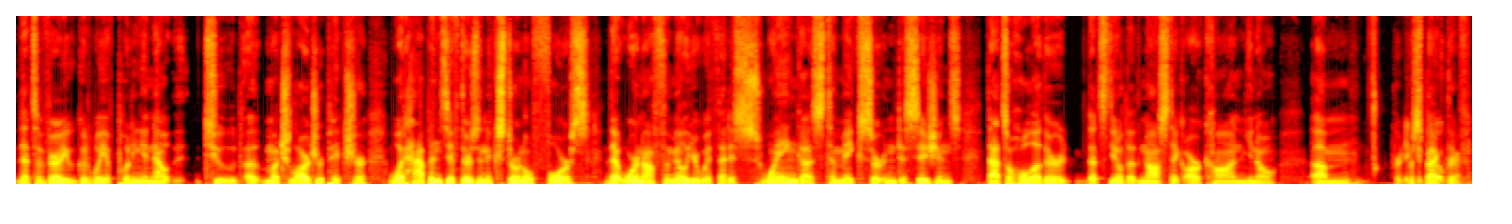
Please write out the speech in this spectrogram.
that's a very good way of putting it. Now to a much larger picture what happens if there's an external force that we're not familiar with that is swaying us to make certain decisions? That's a whole other that's you know the gnostic archon you know um perspective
